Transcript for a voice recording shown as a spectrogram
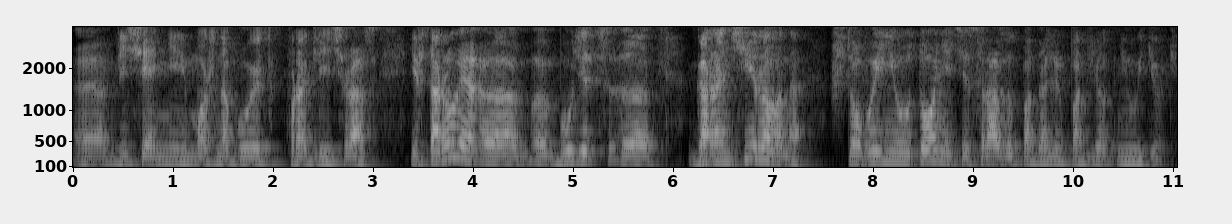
э, весенний можно будет продлить раз. И второе, э, будет гарантировано, что вы не утонете, сразу под лед не уйдете.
